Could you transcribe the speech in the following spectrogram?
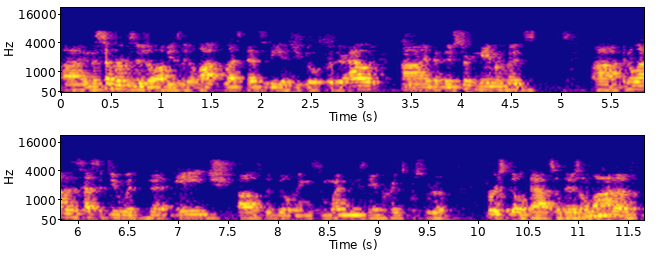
uh, in the suburbs there's obviously a lot less density as you go further out, uh, and then there's certain neighborhoods, uh, and a lot of this has to do with the age of the buildings and when these neighborhoods were sort of first built out. So there's a lot of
